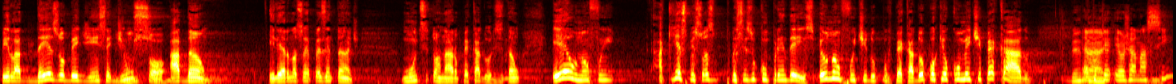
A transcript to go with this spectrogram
pela desobediência de um só, Adão, ele era nosso representante, muitos se tornaram pecadores. Então, eu não fui. Aqui as pessoas precisam compreender isso. Eu não fui tido por pecador porque eu cometi pecado. É porque eu já nasci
